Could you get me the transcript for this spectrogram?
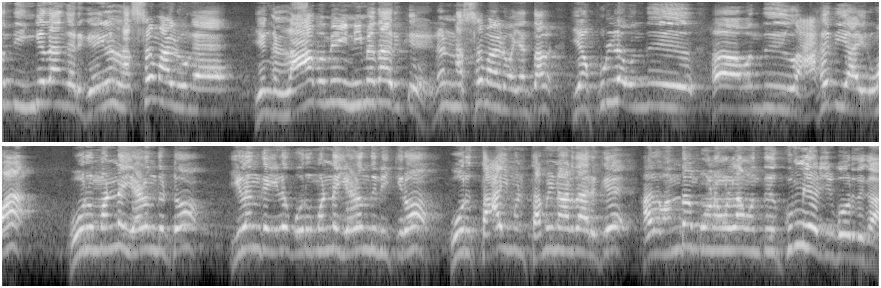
வந்து இங்க தாங்க இருக்கு. இல்லை நஷ்டம் ஆயிடுவோங்க எங்க லாபமே இனிமே தான் இருக்கு. என்ன நஷ்டம் ஆயிடுவோம் என் த என் புள்ள வந்து வந்து அகதி ஆயிடுவான் ஒரு மண்ணை இழந்துட்டோம். இலங்கையில் ஒரு மண்ணை இழந்து நிற்கிறோம் ஒரு தாய்மண் தமிழ்நாடு தான் இருக்கு. அது வந்தம் போனவன்லாம் வந்து கும்மி அடிச்சுட்டு போகிறதுக்கா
